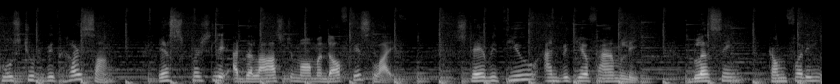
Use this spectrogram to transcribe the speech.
who stood with her Son, especially at the last moment of his life, stay with you and with your family, blessing, comforting,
